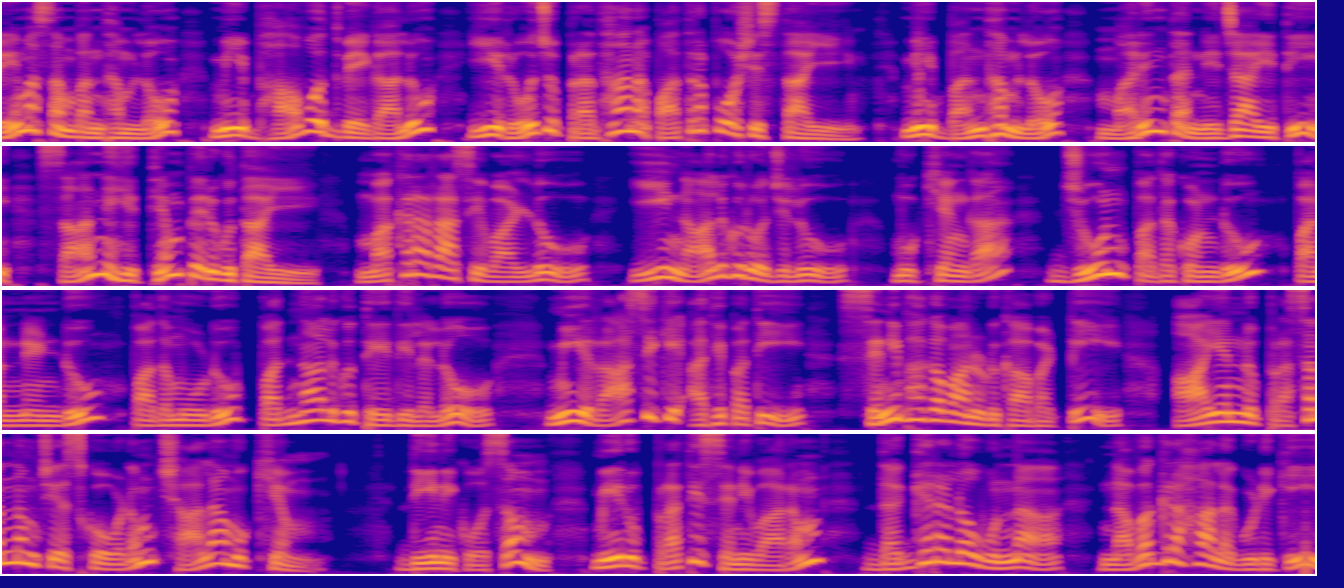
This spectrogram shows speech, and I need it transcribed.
ప్రేమ సంబంధంలో మీ భావోద్వేగాలు ఈ రోజు ప్రధాన పాత్ర పోషిస్తాయి. మీ బంధంలో మరింత నిజాయితీ సాన్నిహిత్యం పెరుగుతాయి. మకర రాశి వాళ్ళు ఈ నాలుగు రోజులు ముఖ్యంగా జూన్ పదకొండు పన్నెండు పదమూడు పద్నాలుగు తేదీలలో మీ రాశికి అధిపతి శనిభగవానుడు కాబట్టి ఆయన్ను ప్రసన్నం చేసుకోవడం చాలా ముఖ్యం. దీనికోసం మీరు ప్రతి శనివారం దగ్గరలో ఉన్న నవగ్రహాల గుడికి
